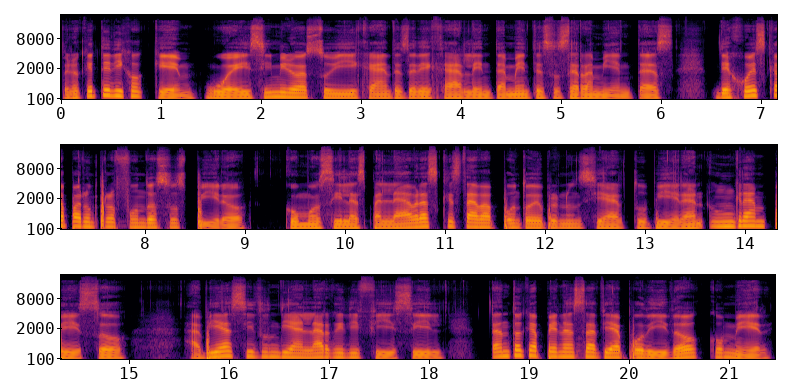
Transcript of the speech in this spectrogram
¿Pero qué te dijo Kim? Weiss miró a su hija antes de dejar lentamente sus herramientas. Dejó escapar un profundo suspiro, como si las palabras que estaba a punto de pronunciar tuvieran un gran peso. Había sido un día largo y difícil, tanto que apenas había podido comer.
